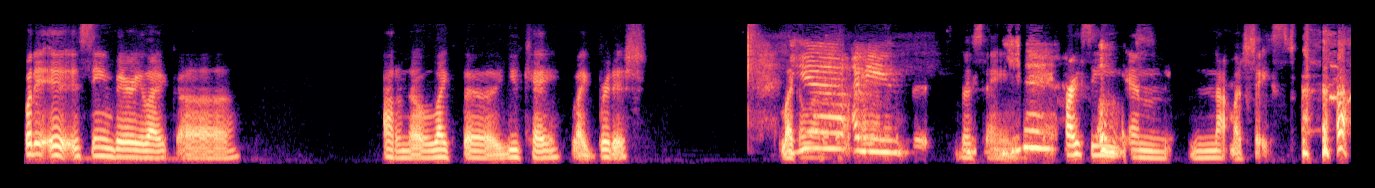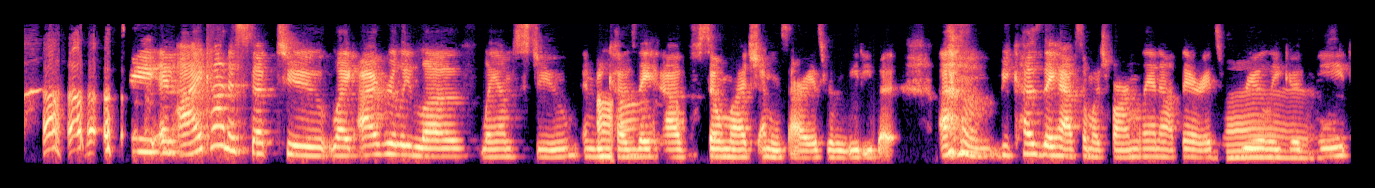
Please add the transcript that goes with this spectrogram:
but it, it, it seemed very like uh I don't know, like the UK, like British. Like yeah, I mean the same. Yeah. Pricey oh. and not much taste. See, and I kind of stuck to like I really love lamb stew, and because uh-huh. they have so much, I mean, sorry, it's really meaty, but um, because they have so much farmland out there, it's yes. really good meat.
